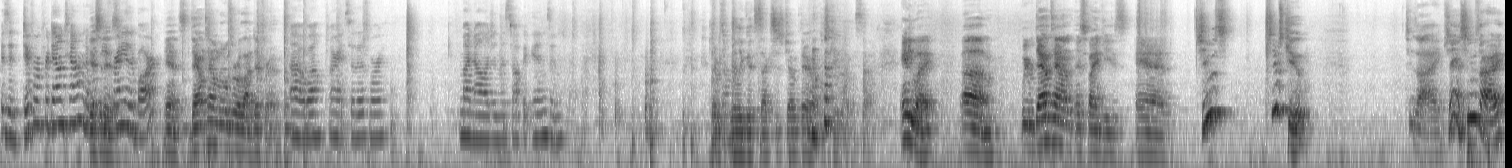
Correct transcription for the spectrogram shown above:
Is it different for downtown than it Yes, would be for any other bar? Yeah, it's, downtown rules are a lot different. Oh well, all right. So that's where my knowledge in this topic ends, and There was a really good sexist joke there. I'll just keep on side. Anyway, um, we were downtown at Spanky's, and she was she was cute. She was alright. Yeah, she was alright.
